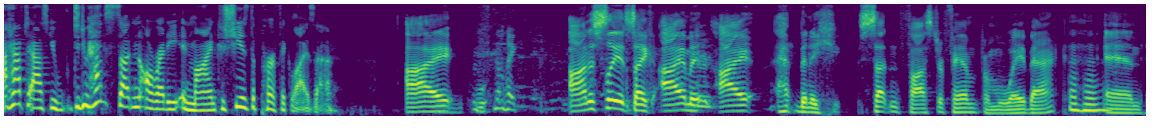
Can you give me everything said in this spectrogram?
I have to ask you, did you have Sutton already in mind? Because she is the perfect Liza. I honestly, it's like I'm a, I have been a Sutton Foster fan from way back, Mm-hmm. and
